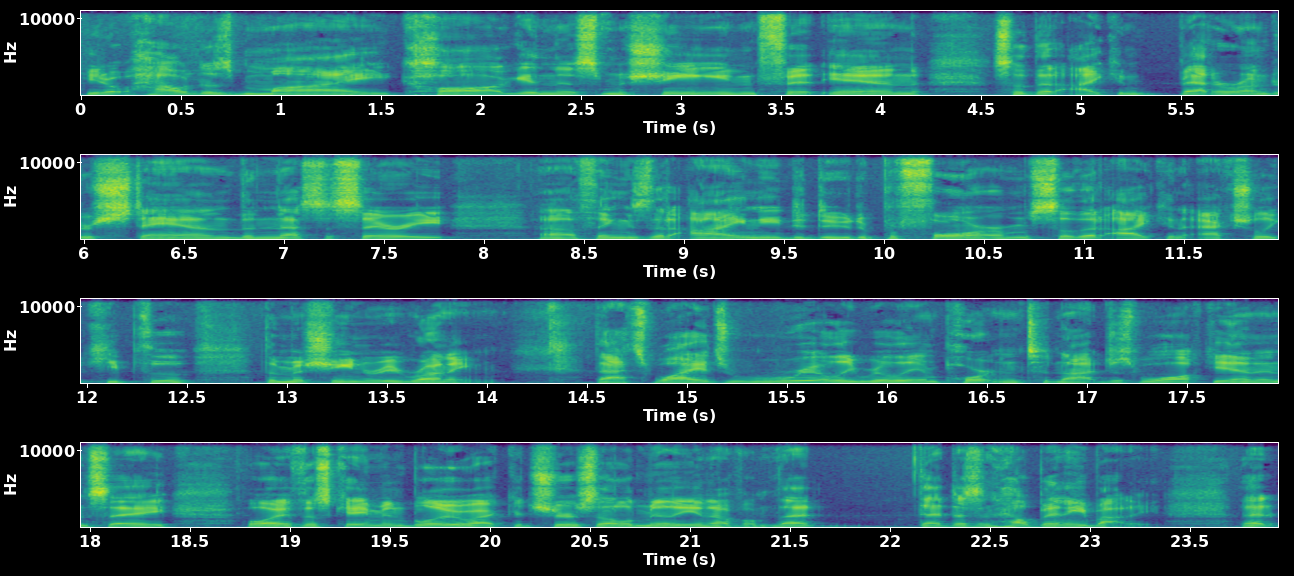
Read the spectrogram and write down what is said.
you know, how does my cog in this machine fit in so that I can better understand the necessary uh, things that I need to do to perform so that I can actually keep the, the machinery running. That's why it's really, really important to not just walk in and say, boy, if this came in blue, I could sure sell a million of them. That that doesn't help anybody. That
